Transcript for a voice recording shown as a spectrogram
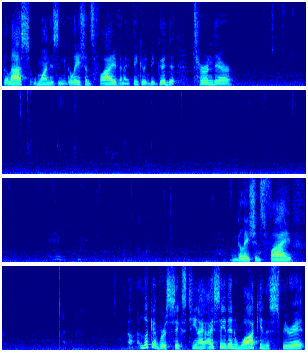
The last one is in Galatians 5, and I think it would be good to turn there. In Galatians 5. Uh, look at verse 16. I, I say then, walk in the Spirit,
